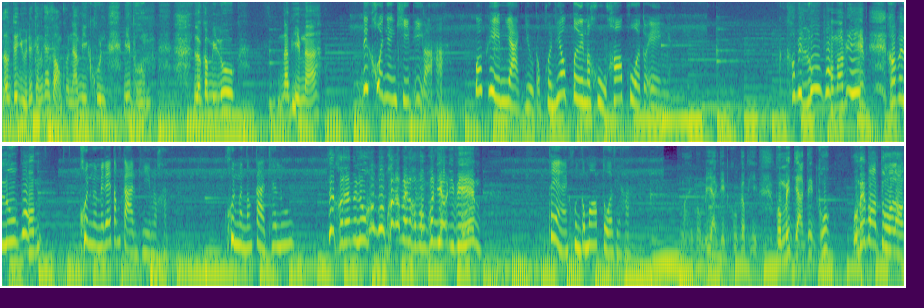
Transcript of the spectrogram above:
เราจะอยู่ด้วยกันแค่สองคนนะ มีคุณมีผม แล้วก็มีลูกนะพิมพ์นะ นี่คุณยังคิดอีกเหรอคะว่าพรีมอยากอยู่กับคนที่เอาปืนมาขู่ครอบครัวตัวเองเนี่ยเขาเป็นลูกผมอะพิมพ์เขาเป็นลูกผมคุณมันไม่ได้ต้องการพรีมหรอกค่ะ คุณมันต้องการแค่ลูก แต่คนนั้นเป็นลูกของผมเขาต้องเป็นของผมคนเดียวดิพิมพ์ถ้าอย่างนั้นคุณก็มอบตัวสิคะไม่ ผมไม่อยากติดคุกกับพิมพ์ผมไม่อยากติดคุก ผมไม่มอบตัวหรอก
